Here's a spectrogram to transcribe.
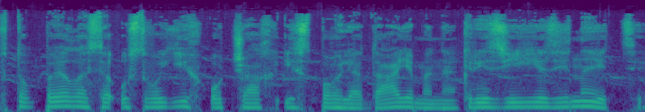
втопилася у своїх очах і споглядає мене крізь її зіниці.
